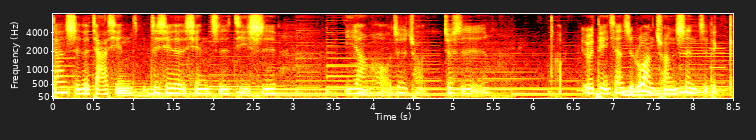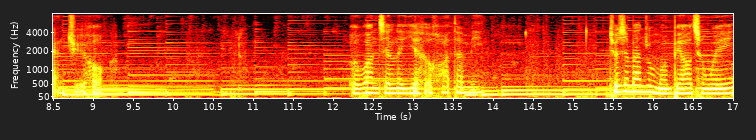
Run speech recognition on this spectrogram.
当时的假先这些的先知祭司一样哈，就是传就是有点像是乱传圣旨的感觉哈。而忘成了耶和华的名，求神帮助我们不要成为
